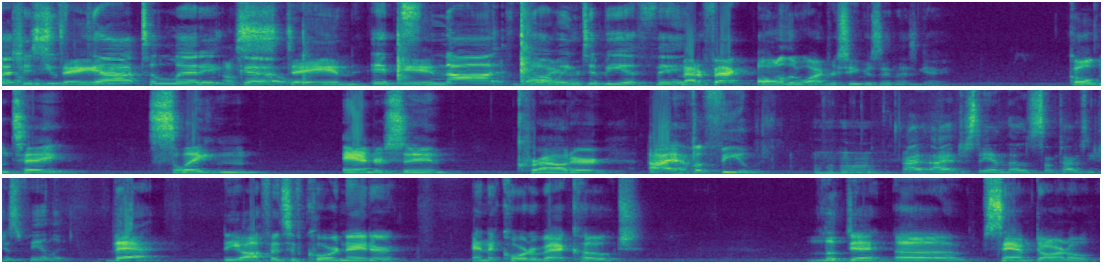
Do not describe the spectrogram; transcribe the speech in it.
I'm discussion. You've staying- got to let it I'm go. staying. It's not going to be a thing. Matter of fact, all the wide receivers in this game: Golden Tate, Slayton, Anderson, Crowder. I have a feeling mm-hmm. I, I understand those. Sometimes you just feel it. that the offensive coordinator and the quarterback coach looked at uh, Sam Darnold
